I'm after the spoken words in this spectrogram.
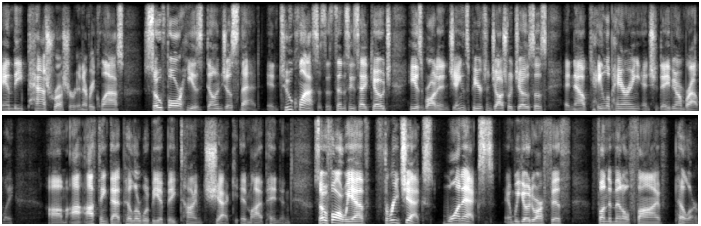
and the pass rusher in every class so far, he has done just that. In two classes as Tennessee's head coach, he has brought in James Pearce and Joshua Josephs, and now Caleb Herring and Chandavian Bradley. Um, I, I, think that pillar would be a big time check, in my opinion. So far, we have three checks, one X, and we go to our fifth fundamental five pillar.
